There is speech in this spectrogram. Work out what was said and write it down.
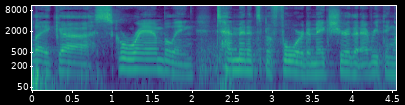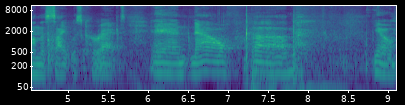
like uh, scrambling 10 minutes before to make sure that everything on the site was correct. And now, um, you know,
